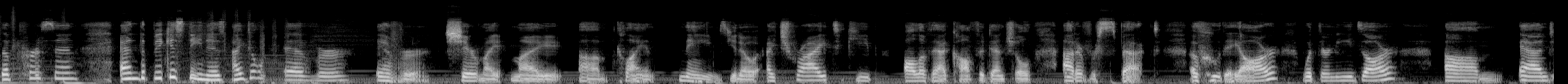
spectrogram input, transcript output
the person and the biggest thing is i don't ever ever share my my um, client names you know i try to keep all of that confidential out of respect of who they are what their needs are um, and,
